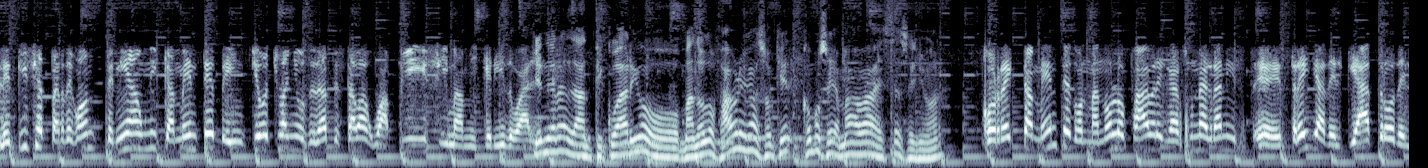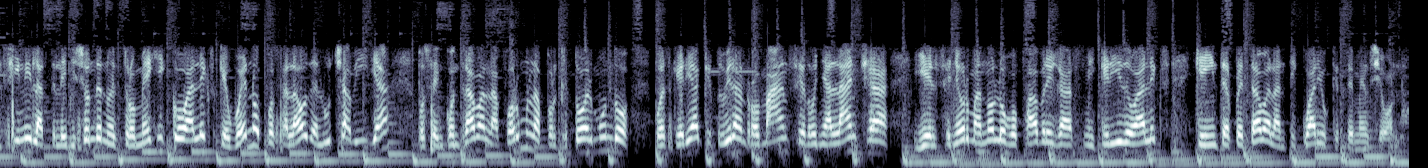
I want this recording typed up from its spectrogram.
Leticia Perdegón tenía únicamente 28 años de edad, estaba guapísima, mi querido Alex. ¿Quién era el anticuario o Manolo Fábregas o quién, cómo se llamaba este señor? Correctamente, don Manolo Fábregas, una gran eh, estrella del teatro, del cine y la televisión de nuestro México, Alex, que bueno, pues al lado de Lucha Villa, pues se encontraban la fórmula porque todo el mundo pues quería que tuvieran romance, Doña Lancha y el señor Manólogo Fábregas, mi querido Alex, que interpretaba al anticuario que te menciono.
